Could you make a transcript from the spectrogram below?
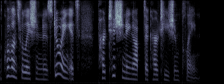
equivalence relation is doing, it's partitioning up the Cartesian plane.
